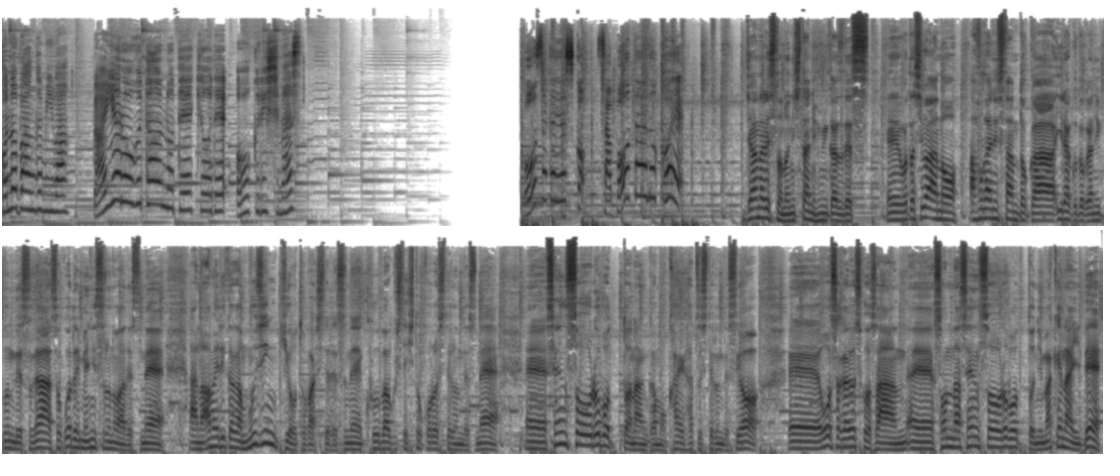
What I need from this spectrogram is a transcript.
この番組はダイアローグタウンの提供でお送りします。大阪よしこサポーターの声。ジャーナリストの西谷文和です、えー、私はあのアフガニスタンとかイラクとかに行くんですがそこで目にするのはですねあのアメリカが無人機を飛ばしてですね空爆して人殺してるんですね、えー、戦争ロボットなんかも開発してるんですよ、えー、大阪よし子さん、えー、そんな戦争ロボットに負けないで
